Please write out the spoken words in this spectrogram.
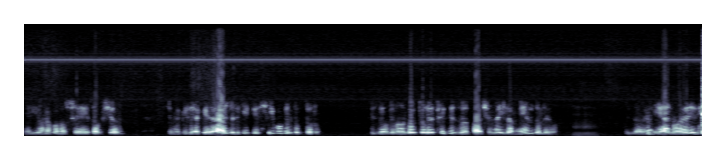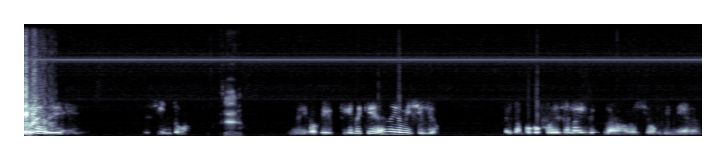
me dieron a conocer esa opción. Yo me quería quedar, yo le dije que sí, porque el doctor, yo hablé con el doctor ese que yo estaba haciendo aislamiento, le digo. Mm la venía nueve días de, de síntomas. Claro. Me dijo que, que me quedé en mi domicilio. Pero tampoco fue esa la, la versión, vinieron.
